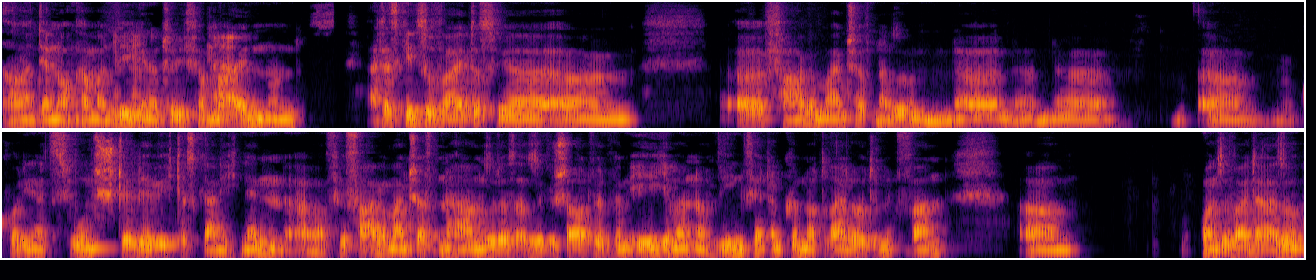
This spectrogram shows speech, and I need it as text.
Äh, dennoch kann man Wege mhm. natürlich vermeiden ja. und ach, das geht so weit, dass wir ähm, äh, Fahrgemeinschaften, also äh, eine, eine äh, Koordinationsstelle, wie ich das gar nicht nennen, äh, für Fahrgemeinschaften haben, sodass also geschaut wird, wenn eh jemand nach Wien fährt, dann können noch drei Leute mitfahren ähm, und so weiter. Also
